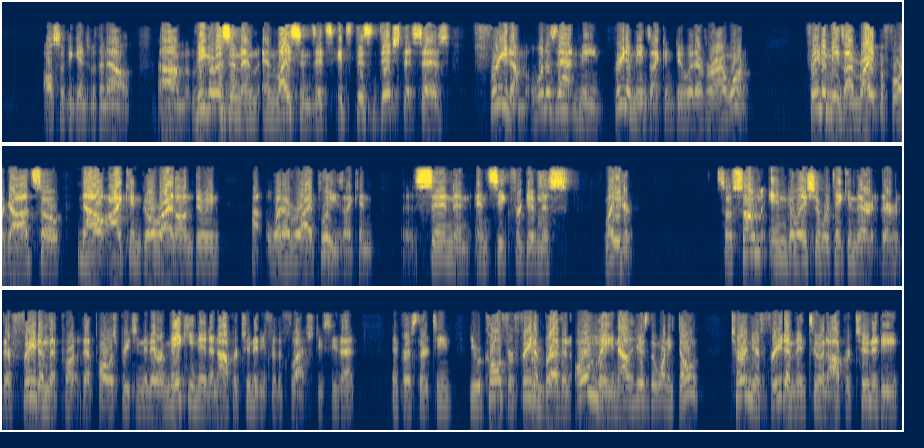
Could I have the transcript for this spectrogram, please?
also begins with an L. Um, legalism and, and license, it's, it's this ditch that says freedom. What does that mean? Freedom means I can do whatever I want. Freedom means I'm right before God, so now I can go right on doing uh, whatever I please. I can sin and, and seek forgiveness later. So some in Galatia were taking their, their, their freedom that, that Paul was preaching and they were making it an opportunity for the flesh. Do you see that in verse 13? You were called for freedom, brethren, only, now here's the warning, don't turn your freedom into an opportunity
